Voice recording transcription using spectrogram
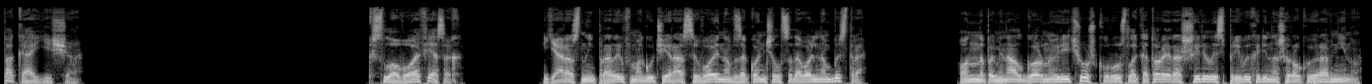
Пока еще. К слову о фесах. Яростный прорыв могучей расы воинов закончился довольно быстро. Он напоминал горную речушку, русло которой расширилось при выходе на широкую равнину.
